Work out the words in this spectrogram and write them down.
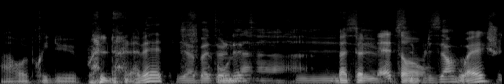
a, repris du poil de la bête. Il y a Battle.net. Battle.net. C'est Blizzard. Ouais, je...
